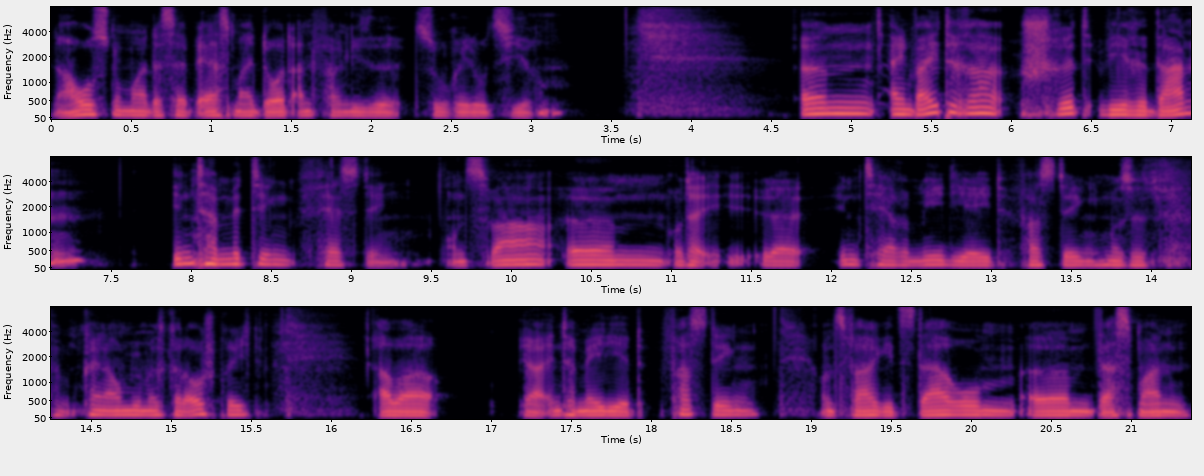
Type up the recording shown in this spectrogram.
eine Hausnummer, deshalb erstmal dort anfangen, diese zu reduzieren. Ähm, ein weiterer Schritt wäre dann Intermitting Fasting. Und zwar, ähm, oder, oder Intermediate Fasting, ich muss jetzt, keine Ahnung, wie man es gerade ausspricht, aber ja, Intermediate Fasting. Und zwar geht es darum, ähm, dass man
